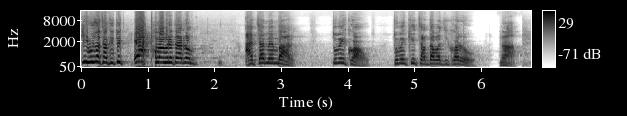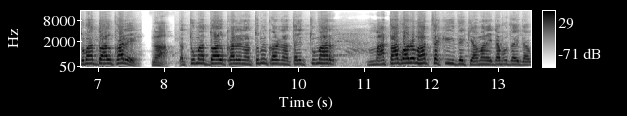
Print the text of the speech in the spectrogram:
কি বুঝাচ্ছিস তুই? এক থাবা মেরে তো একদম আচ্ছা মেম্বার তুমি কও। তুমি কি চাঁদাবাজি করো? না। তোমার দল করে? না। তা তোমার দল করে না তুমি করে না তাহলে তোমার মাথা গরম হচ্ছে কি দেখি? আমার এটা বুঝাই দাও।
